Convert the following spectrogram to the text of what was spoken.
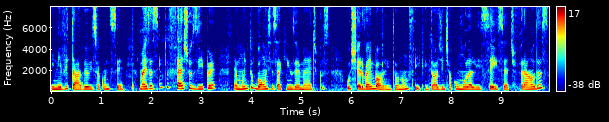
inevitável isso acontecer. Mas assim que fecha o zíper, é muito bom esses saquinhos herméticos, o cheiro vai embora, então não fica. Então a gente acumula ali seis, sete fraldas.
